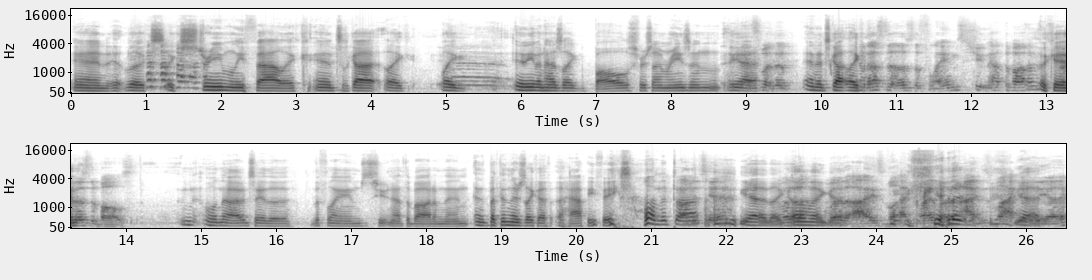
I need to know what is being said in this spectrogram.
and it looks extremely phallic, and it's got like like it even has like balls for some reason. Yeah, That's what the, and it's got like no, that's the those the flames shooting out the bottom. Okay. Or are those the balls. N- Well, no, I would say the the flames shooting out the bottom. Then, and but then there's like a, a happy face on the top. the yeah, like One oh the- my of the god. eyes black. Yeah, the eyes blacker yeah. the other.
